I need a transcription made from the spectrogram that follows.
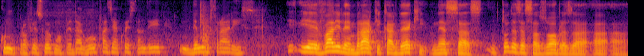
como professor, como pedagogo, fazia a questão de demonstrar isso. E, e, vale lembrar que Kardec, nessas, em todas essas obras, a, a,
